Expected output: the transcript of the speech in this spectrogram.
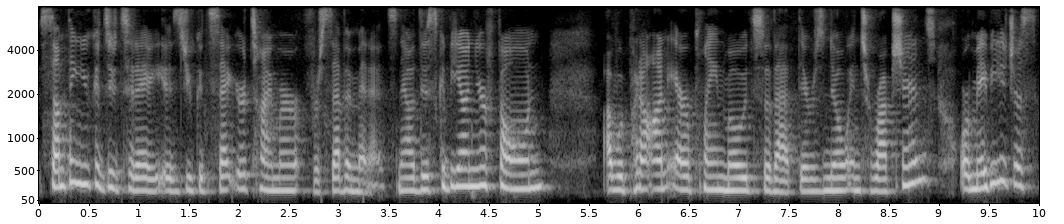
Something you could do today is you could set your timer for seven minutes. Now, this could be on your phone. I would put it on airplane mode so that there's no interruptions, or maybe you just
